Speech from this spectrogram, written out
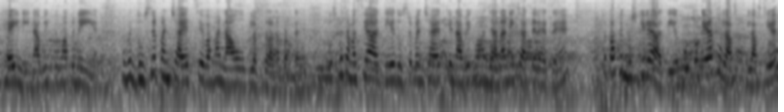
है ही नहीं, नाविक भी वहाँ पे नहीं है। तो हमें दूसरे पंचायत से वहाँ नाव उपलब्ध कराना पड़ता है। तो उसमें समस्या आती है, दूसरे पंचायत के नाविक वहाँ जाना नहीं चाहते रहते हैं तो काफ़ी मुश्किलें आती है। हो तो गया था लास्ट लास्ट ईयर,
